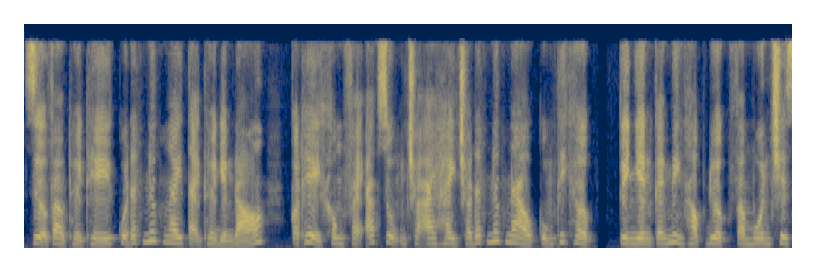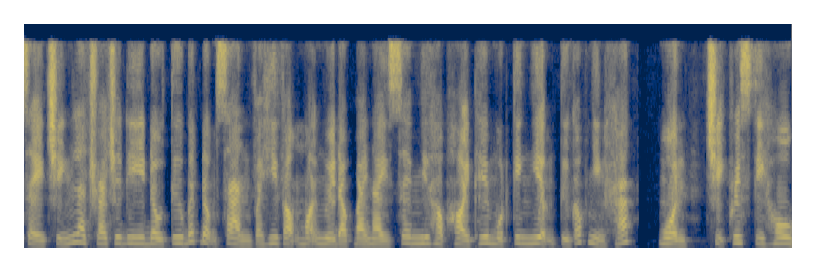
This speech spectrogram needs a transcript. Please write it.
dựa vào thời thế của đất nước ngay tại thời điểm đó, có thể không phải áp dụng cho ai hay cho đất nước nào cũng thích hợp. Tuy nhiên cái mình học được và muốn chia sẻ chính là tragedy đầu tư bất động sản và hy vọng mọi người đọc bài này xem như học hỏi thêm một kinh nghiệm từ góc nhìn khác. Nguồn: Chị Christy Ho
